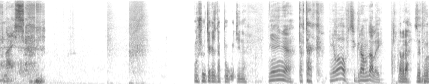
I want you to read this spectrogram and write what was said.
Nice. Muszę uciekać na pół godziny. Nie, nie, nie. Tak, tak. Nie ma opcji, gram dalej. Dobra, Z2.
